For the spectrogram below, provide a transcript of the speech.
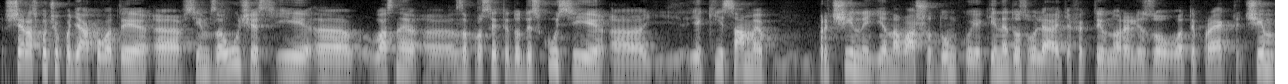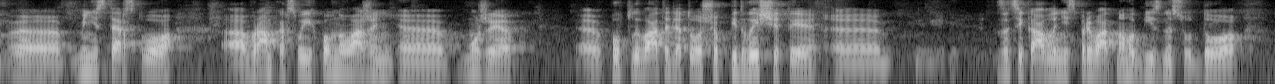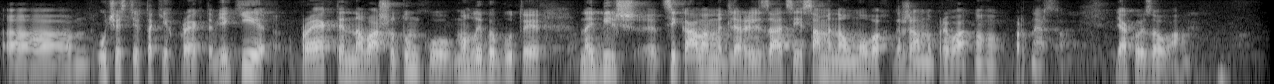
Ще раз хочу подякувати всім за участь і, власне, запросити до дискусії, які саме причини є, на вашу думку, які не дозволяють ефективно реалізовувати проекти? Чим е, міністерство е, в рамках своїх повноважень е, може повпливати для того, щоб підвищити зацікавленість приватного бізнесу до участі в таких проєктах? Які проекти, на вашу думку, могли би бути найбільш цікавими для реалізації саме на умовах державно-приватного партнерства? Дякую за увагу.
